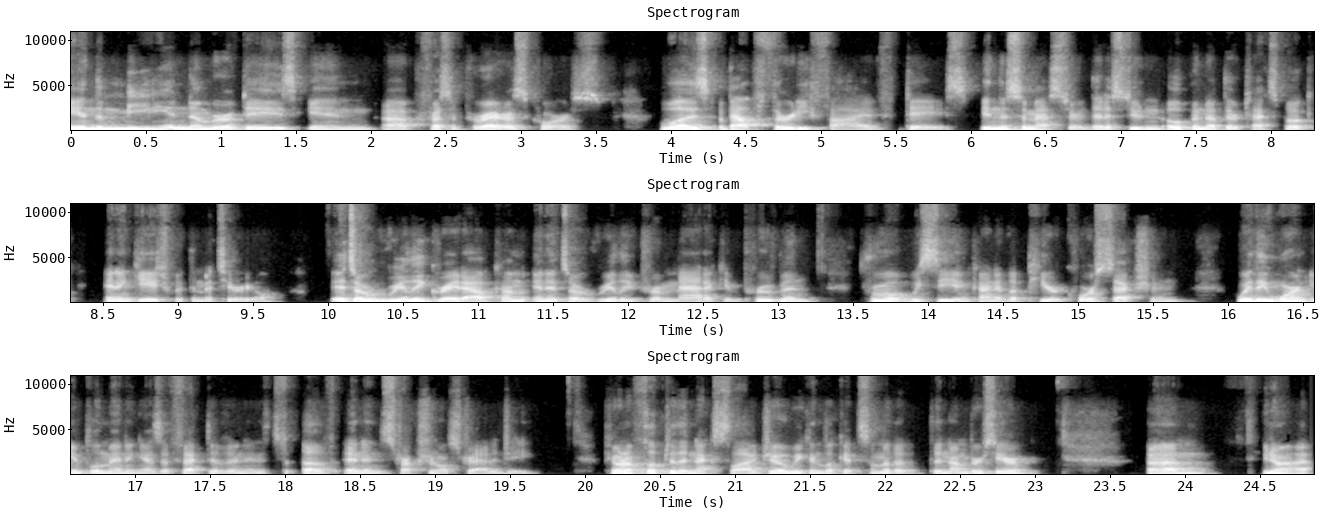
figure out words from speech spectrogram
And the median number of days in uh, Professor Pereira's course was about 35 days in the semester that a student opened up their textbook and engaged with the material. It's a really great outcome and it's a really dramatic improvement from what we see in kind of a peer course section where they weren't implementing as effective an, of an instructional strategy. If you want to flip to the next slide, Joe, we can look at some of the, the numbers here. Um, you know, I,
